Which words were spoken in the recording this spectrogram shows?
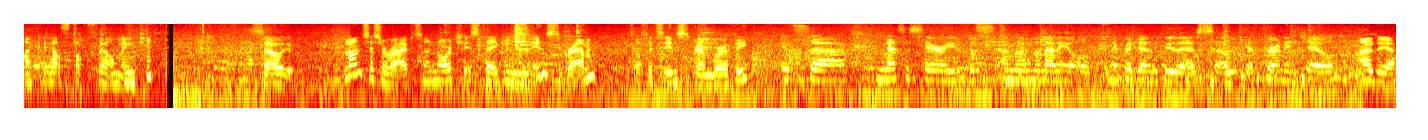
okay, I'll stop filming. so, lunch has arrived, so Noortje is taking an Instagram, because it's Instagram worthy. It's uh, necessary because I'm a millennial, and if I don't do this, I'll get thrown in jail. Oh dear.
